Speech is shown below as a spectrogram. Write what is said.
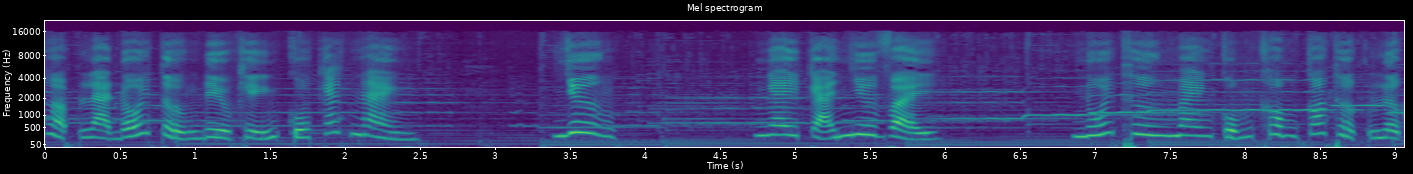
hợp là đối tượng điều khiển của các nàng. Nhưng, Ngay cả như vậy, Núi Thương Mang cũng không có thực lực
